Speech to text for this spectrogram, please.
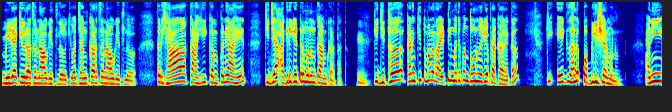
मीडिया क्युराचं नाव घेतलं किंवा झंकारचं नाव घेतलं तर ह्या काही कंपन्या आहेत की ज्या ॲग्रिगेटर म्हणून काम करतात. की जिथं कारण की तुम्हाला रायटिंगमध्ये पण दोन वेगळे प्रकार आहेत की एक झालं पब्लिशर म्हणून. आणि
